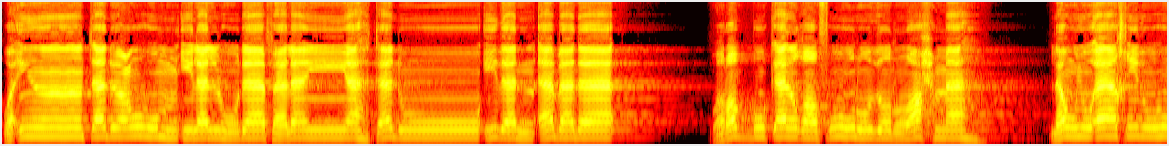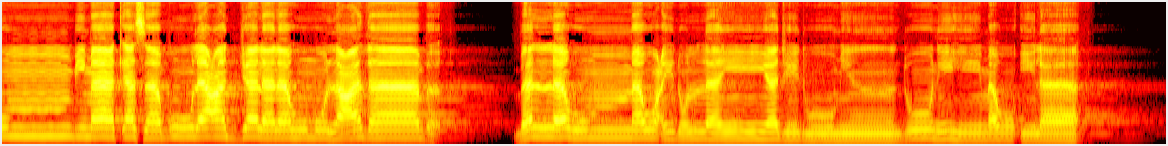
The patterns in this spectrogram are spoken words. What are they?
وان تدعوهم إلى الهدى فلن يهتدوا اذا ابدا وربك الغفور ذو الرحمه لو يؤاخذهم بما كسبوا لعجل لهم العذاب بل لهم موعد لن يجدوا من دونه موئلا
